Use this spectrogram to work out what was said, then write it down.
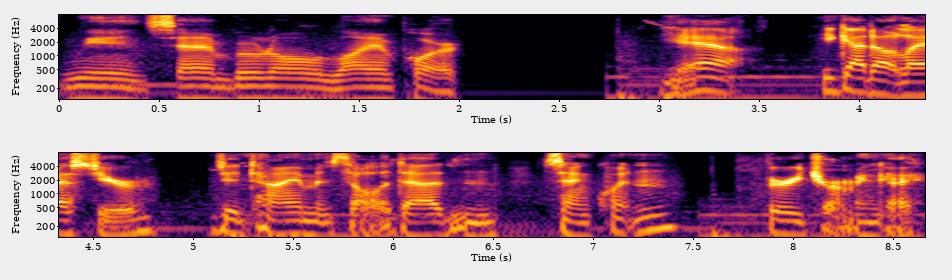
We in San Bruno Lion Park. Yeah. He got out last year, did time in Soledad and San Quentin. Very charming guy.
